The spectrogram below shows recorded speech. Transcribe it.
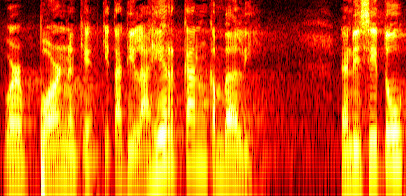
were born again. Kita dilahirkan kembali. Dan di situ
